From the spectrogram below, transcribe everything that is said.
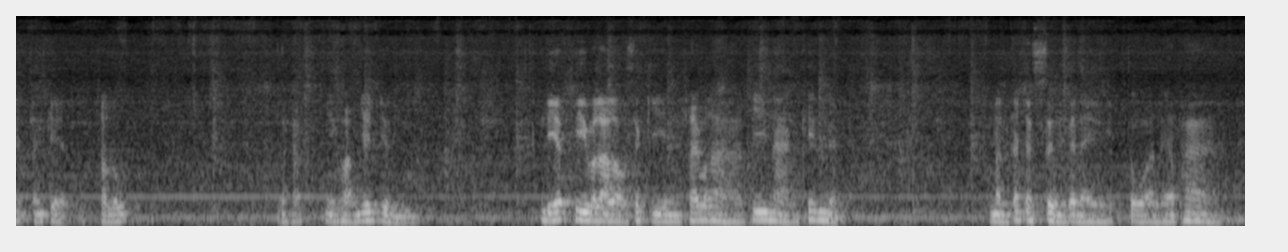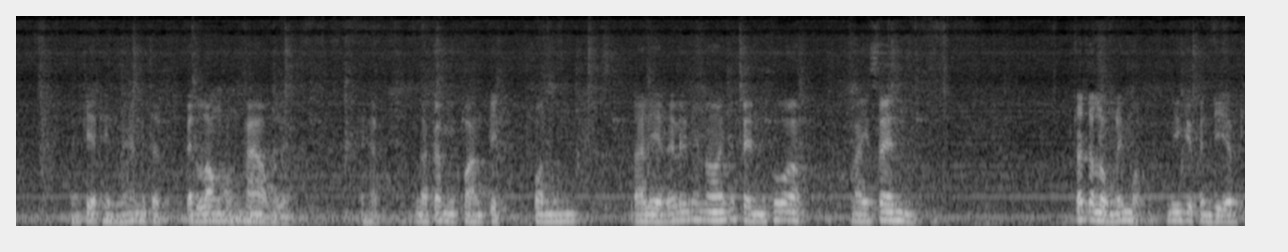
นะสังเกตทะลุนะครับ มีความยืดหยุ่น DFT เวลาเราสกรีนใช้เวลาที่นานขึ้นเนี่ย มันก็จะซึมไปในตัวเนื้อผ้า สังเกตเห็นไหมฮะมันจะเป็นร่องของผ้าออกมาเลยนะครับ แล้วก็มีความติดทนรายละเอียดเล็กๆน้อยๆที่เป็นพวกลายเส้น ก็จะลงได้หมด นี่คือเป็น DFT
